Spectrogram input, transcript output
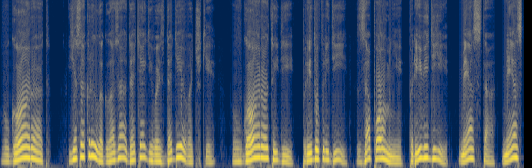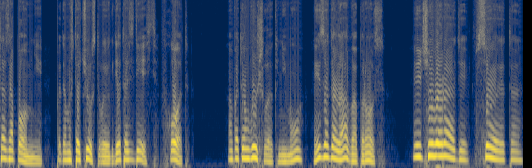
В город. Я закрыла глаза, дотягиваясь до девочки. В город иди, предупреди, запомни, приведи. Место, место запомни, потому что чувствую где-то здесь вход. А потом вышла к нему и задала вопрос. «И чего ради все это?»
